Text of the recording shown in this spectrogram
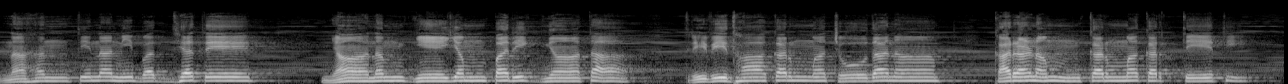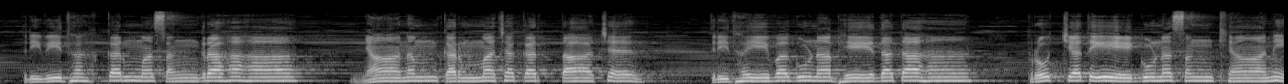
न हन्ति न निबध्यते ज्ञानं ज्ञेयं परिज्ञाता त्रिविधा कर्मचोदना करणं कर्म कर्तेति त्रिविधः कर्मसङ्ग्रहः ज्ञानं कर्म च कर्ता च त्रिधैव गुणभेदतः प्रोच्यते गुणसङ्ख्याने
